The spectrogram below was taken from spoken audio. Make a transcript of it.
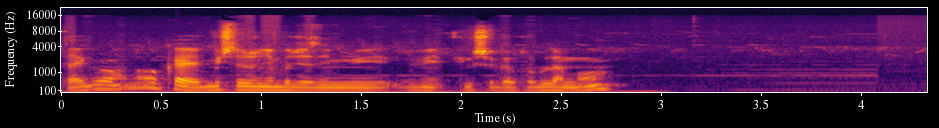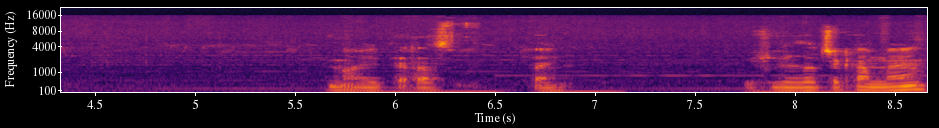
Tego? No okej, okay. myślę, że nie będzie z nimi większego problemu. No i teraz tutaj chwilę zaczekamy.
